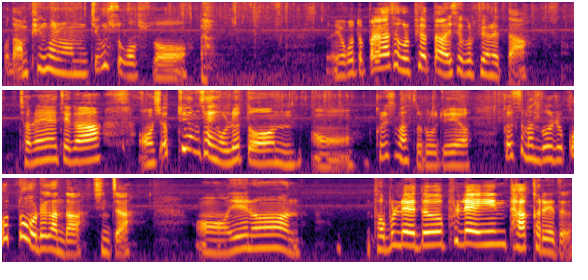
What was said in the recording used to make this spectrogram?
꽃 안 핀 거는 찍을 수가 없어. 이것도 빨간색으로 피었다가 이 색으로 변했다. 전에 제가 어, 쇼트 영상에 올렸던 어, 크리스마스 로즈예요. 크리스마스 로즈 꽃도 오래간다 진짜. 어, 얘는 더블레드 플레인 다크레드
